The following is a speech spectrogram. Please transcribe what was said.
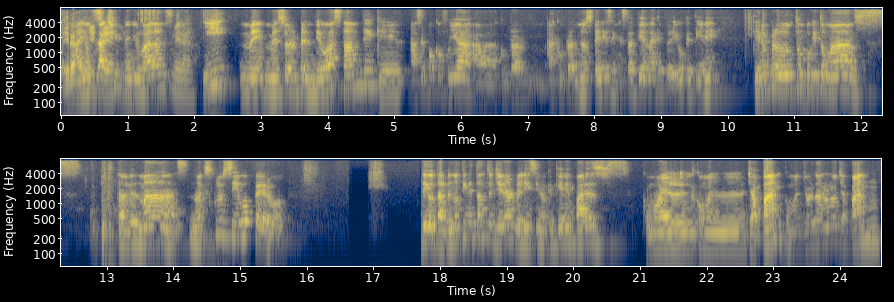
Mira, hay un flagship sí. de New Balance Mira. y me, me, sorprendió bastante que hace poco fui a, a, comprar a comprar unos tenis en esta tienda que te digo que tiene, tiene un producto un poquito más, tal vez más, no exclusivo, pero digo, tal vez no tiene tanto general release, sino que tiene pares como el, como el Japan, como el Jordan 1 Japan.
